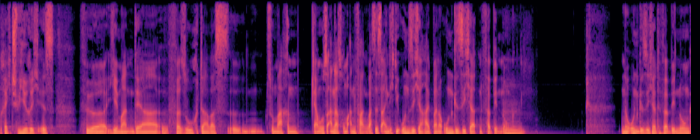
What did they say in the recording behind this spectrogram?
recht schwierig ist für jemanden, der versucht, da was äh, zu machen. Er muss andersrum anfangen. Was ist eigentlich die Unsicherheit bei einer ungesicherten Verbindung? Mhm. Eine ungesicherte Verbindung,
